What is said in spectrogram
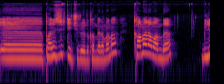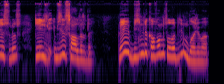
Ee, parazit geçiriyordu kameramana. Kameraman da biliyorsunuz geldi bize saldırdı. Ve bizim de kafamız olabilir mi bu acaba?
